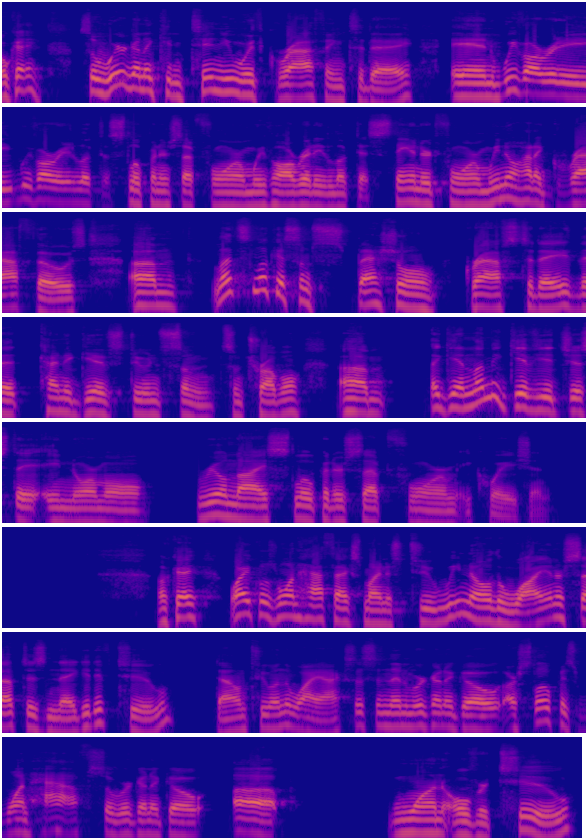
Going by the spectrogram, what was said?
Okay, so we're going to continue with graphing today, and we've already we've already looked at slope-intercept form. We've already looked at standard form. We know how to graph those. Um, let's look at some special graphs today that kind of give students some some trouble. Um, again, let me give you just a, a normal, real nice slope-intercept form equation. Okay, y equals 1 half x minus 2. We know the y-intercept is negative 2 down 2 on the y-axis, and then we're going to go, our slope is 1 half, so we're going to go up 1 over 2,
